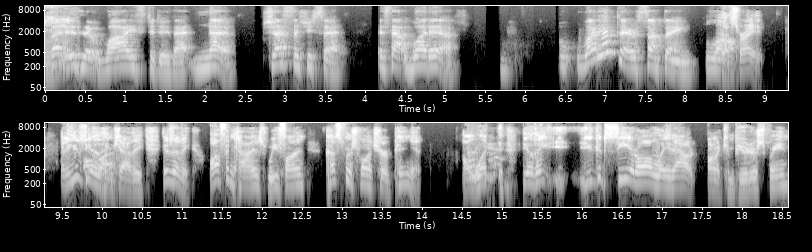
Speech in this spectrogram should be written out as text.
Mm-hmm. But is it wise to do that? No. Just as you said, is that what if? What if there's something lost? That's right. And here's the or, other thing, Kathy. Here's the other thing. Oftentimes we find customers want your opinion on oh, what yeah. you know they you could see it all laid out on a computer screen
